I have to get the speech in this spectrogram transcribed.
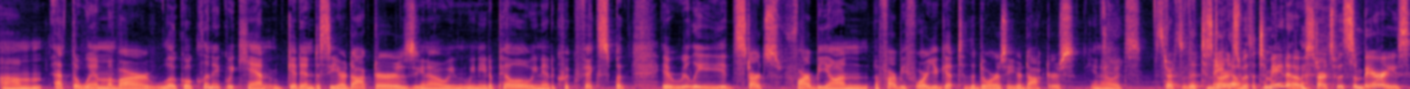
um, at the whim of our local clinic. We can't get in to see our doctors. You know, we, we need a pill. We need a quick fix. But it really it starts far beyond, far before you get to the doors of your doctors. You know, it's Starts with a tomato. Starts with a tomato. starts with some berries.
